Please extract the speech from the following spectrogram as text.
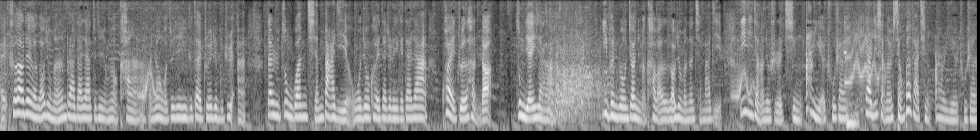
哎，说到这个老九门，不知道大家最近有没有看啊？反正我最近一直在追这部剧啊，但是纵观前八集，我就可以在这里给大家快准狠的总结一下了。一分钟教你们看完老九门的前八集。第一集讲的就是请二爷出山，第二集讲的想办法请二爷出山，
